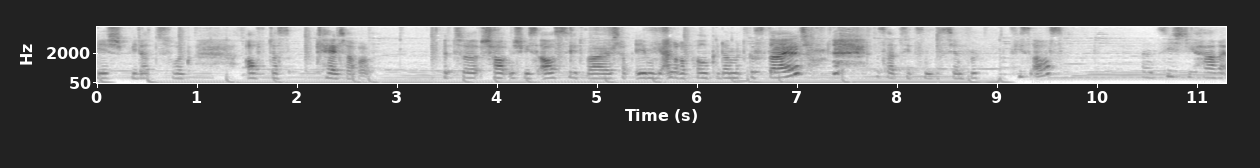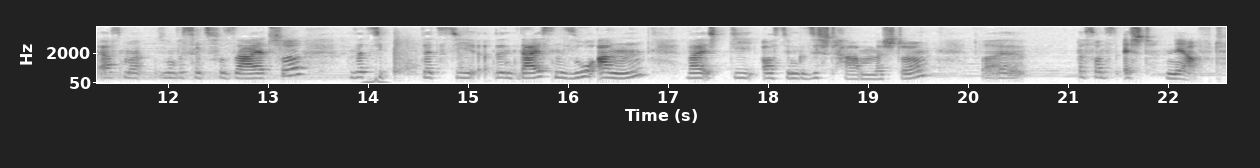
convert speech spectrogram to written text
gehe ich wieder zurück auf das kältere. Bitte schaut nicht, wie es aussieht, weil ich habe eben die andere Perücke damit gestylt. Deshalb sieht es ein bisschen hm, fies aus. Dann ziehe ich die Haare erstmal so ein bisschen zur Seite und setze die, setz die, den Dyson so an, weil ich die aus dem Gesicht haben möchte, weil das sonst echt nervt.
